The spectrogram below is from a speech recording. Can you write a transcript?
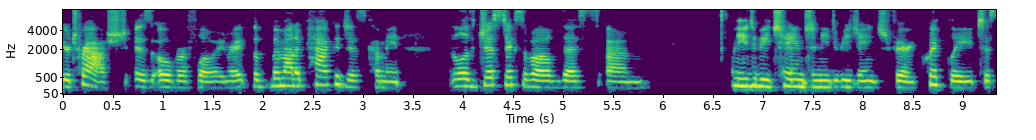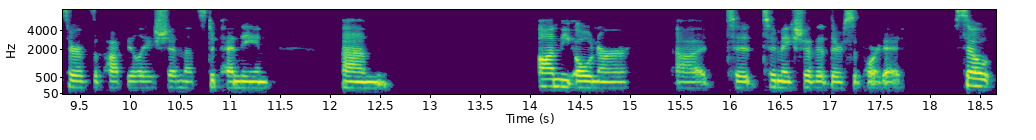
your trash is overflowing, right? The, amount of packages coming, the logistics of all of this um, need to be changed and need to be changed very quickly to serve the population that's depending um, on the owner uh, to, to make sure that they're supported. So,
